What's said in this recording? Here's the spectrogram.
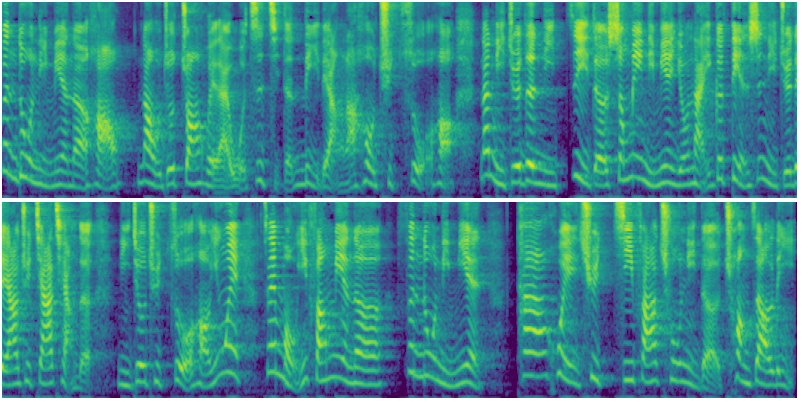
愤怒里面呢，好，那我就抓回来我自己的力量，然后去做哈。那你觉得你自己的生命里面有哪一个点是你觉得要去加强的，你就去做哈。因为在某一方面呢，愤怒里面。他会去激发出你的创造力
